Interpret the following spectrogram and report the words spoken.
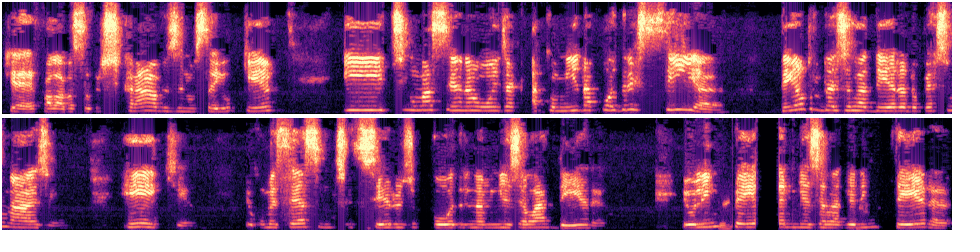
que é, falava sobre escravos e não sei o quê, e tinha uma cena onde a, a comida apodrecia dentro da geladeira do personagem. Rick, eu comecei a sentir cheiro de podre na minha geladeira. Eu limpei a minha geladeira inteira.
